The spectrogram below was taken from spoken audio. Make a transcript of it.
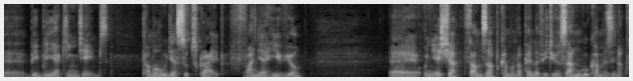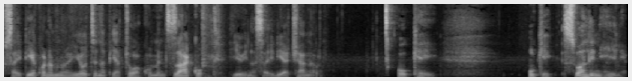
eh, biblia ya king james kama huja subscribe fanya hivyo eh, onyesha thumbs up kama unapenda video zangu kama zinakusaidia kwa namna yoyote na pia toa comments zako. Hiyo inasaidia channel. Okay. Okay swali ni hili.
